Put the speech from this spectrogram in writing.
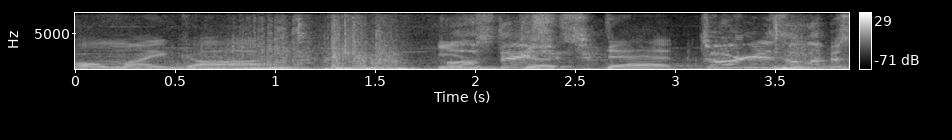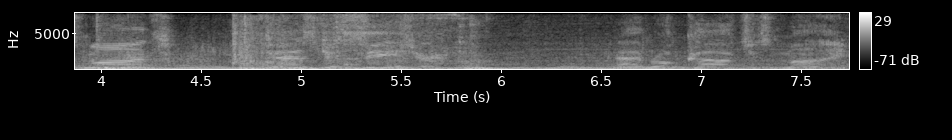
Oh my god. He's All stations. just dead. Target is Olympus Mons. Task is seizure. Admiral Kotch is mine.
